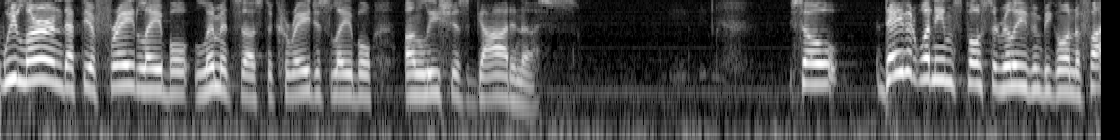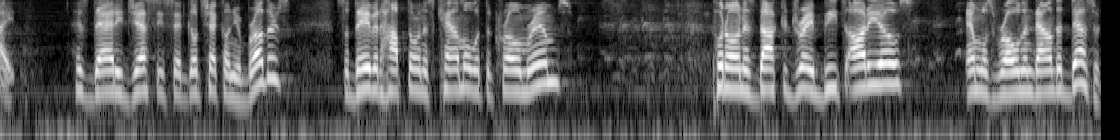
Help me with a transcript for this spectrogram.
We learn that the afraid label limits us, the courageous label unleashes God in us. So, David wasn't even supposed to really even be going to fight his daddy Jesse said, Go check on your brothers. So David hopped on his camel with the chrome rims, put on his Dr. Dre Beats audios, and was rolling down the desert.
